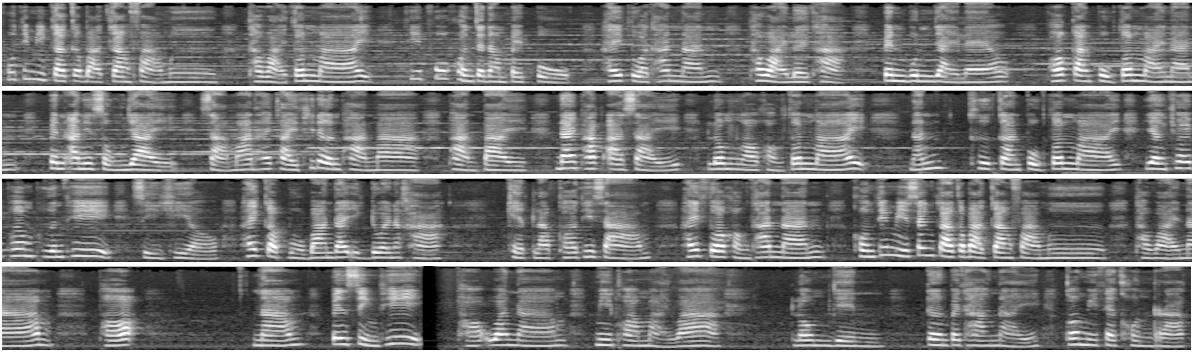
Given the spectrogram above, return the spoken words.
ผู้ที่มีกากบาทกลางฝ่ามือ ถวายต้นไม้ ที่ผู้คนจะนำไปปลูก ให้ตัวท่านนั้น ถวายเลยค่ะ เป็นบุญใหญ่แล้ว เพราะการปลูกต้นไม้นั้น เป็นอนิสงส์ใหญ่ สามารถให้ใครที่เดินผ่านมา ผ่านไป ได้พักอาศัย ร่มเงาของต้นไม้ นั้นคือการปลูกต้นไม้ยังช่วยเพิ่มพื้นที่สีเขียวให้กับหมู่บ้านได้อีกด้วยนะคะ เคล็ดลับข้อที่ 3 ให้ตัวของท่านนั้น คนที่มีเส้นกากบาทกลางฝ่ามือ ถวายน้ำเพราะน้ำเป็นสิ่งที่เพราะว่าน้ำมีความหมายว่า ลมเย็น เดินไปทางไหนก็มีแต่คนรัก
